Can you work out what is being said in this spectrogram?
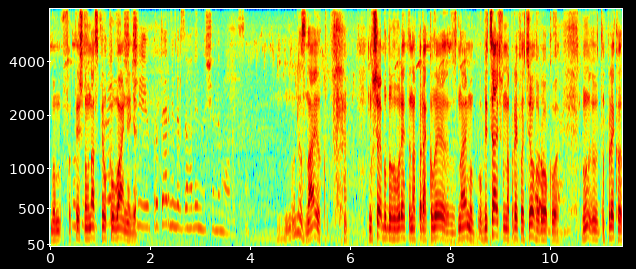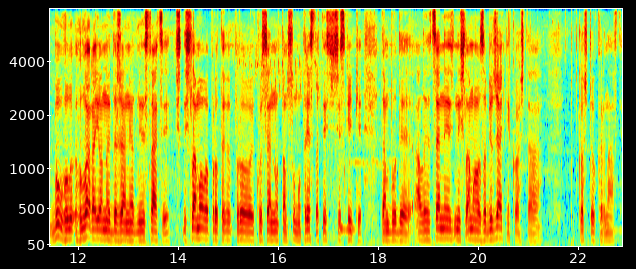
Бо фактично у нас спілкування є. Чи про терміни взагалі ще не мовиться? Ну не знаю. Ну, що я буду говорити наперед, коли знаємо, обіцяють, що, наприклад, цього року, ну, наприклад, був голова районної державної адміністрації, йшла мова про, про якусь ну, там, суму 300 тисяч чи скільки там буде, але це не, не йшла мова за бюджетні кошти, а кошти Укрнафти.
